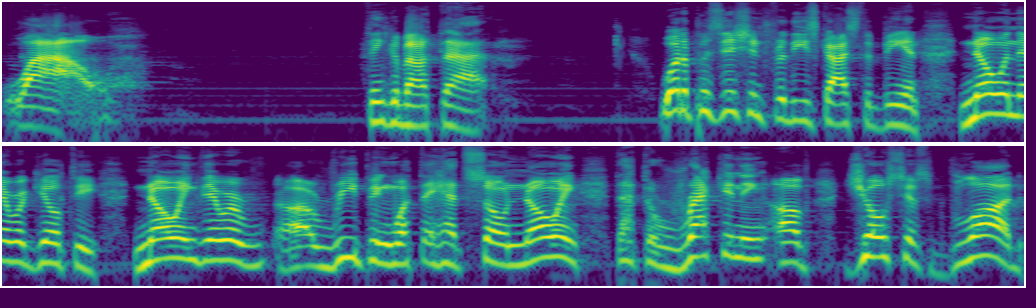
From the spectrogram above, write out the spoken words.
Wow. Think about that. What a position for these guys to be in, knowing they were guilty, knowing they were uh, reaping what they had sown, knowing that the reckoning of Joseph's blood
